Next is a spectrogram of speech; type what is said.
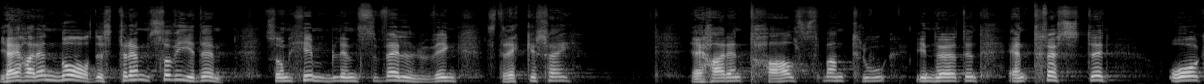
Jeg har en nådestrøm så vide som himmelens hvelving strekker seg. Jeg har en talsmann tro i nøden, en trøster og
